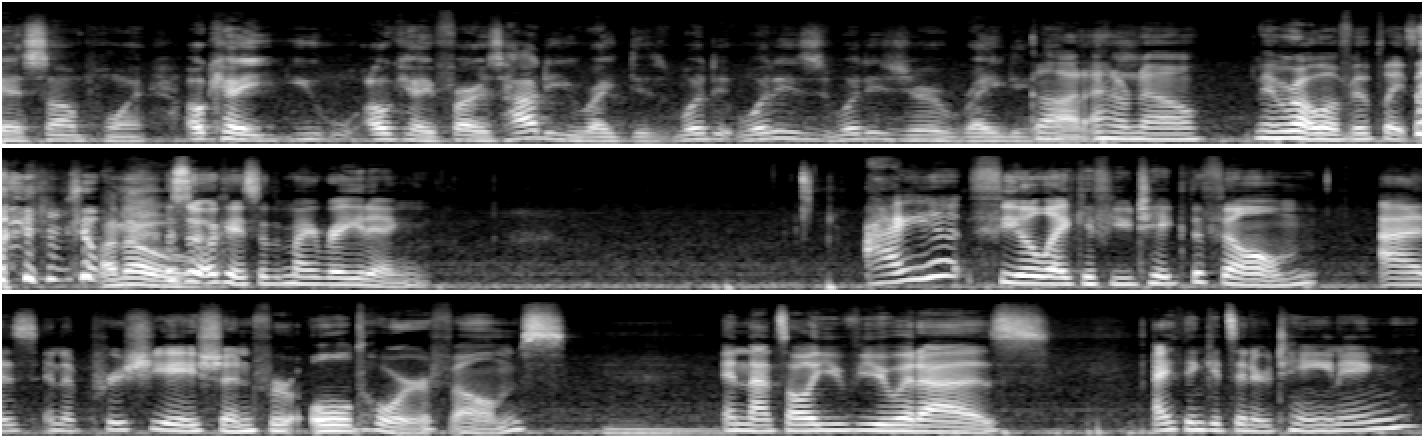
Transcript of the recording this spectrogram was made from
at some point, okay, you okay first, how do you rate this? What what is what is your rating? God, I don't know. I mean, we're all over the place. I, know. So okay, so my rating. I feel like if you take the film as an appreciation for old horror films, hmm. and that's all you view it as, I think it's entertaining.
